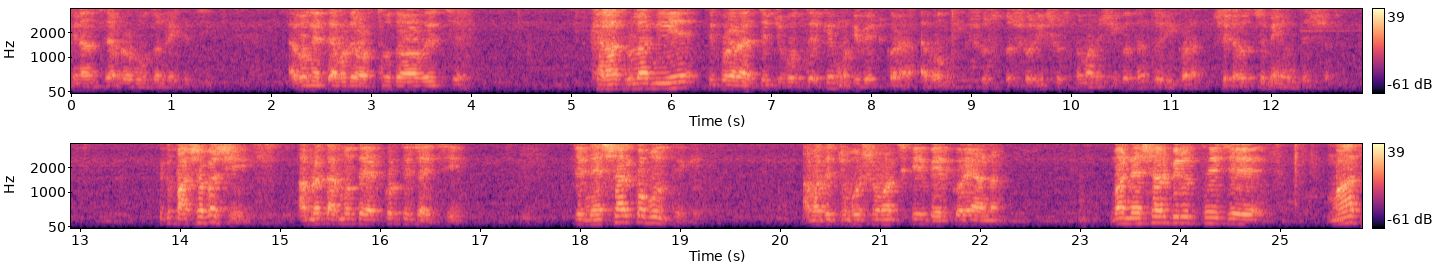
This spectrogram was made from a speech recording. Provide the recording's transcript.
ফিনান্সে আমরা অনুমোদন রেখেছি। এবং এতে আমাদের অর্থ দেওয়া হয়েছে। খেলাধুলা নিয়ে ত্রিপুরা রাজ্যের যুবকদেরকে মোটিভেট করা এবং সুস্থ শরীর, সুস্থ মানসিকতা তৈরি করা, সেটা হচ্ছে মেন উদ্দেশ্য। কিন্তু পাশাপাশি আমরা তার মধ্যে অ্যাড করতে চাইছি যে নেশার কবল থেকে আমাদের যুব সমাজকে বের করে আনা বা নেশার বিরুদ্ধে যে মাস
